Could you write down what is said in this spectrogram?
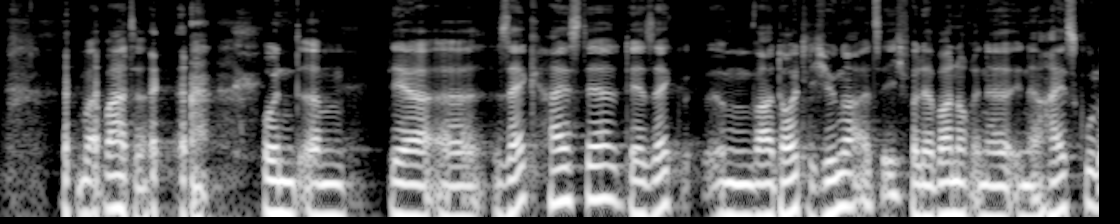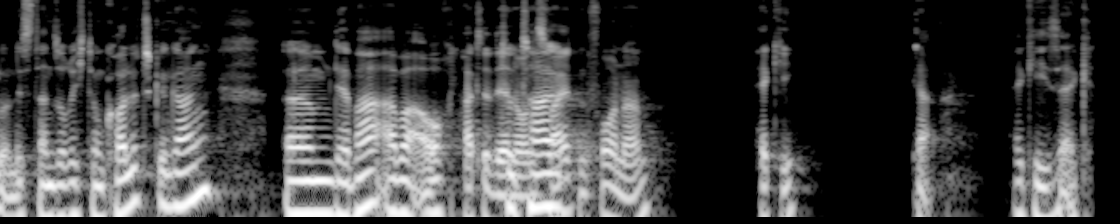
Wa- Warte. Und ähm, der äh, Zack heißt der. Der Zack ähm, war deutlich jünger als ich, weil der war noch in der, in der Highschool und ist dann so Richtung College gegangen. Ähm, der war aber auch Hatte der noch einen zweiten Vornamen? Hacky? Ja, Hacky Zack.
